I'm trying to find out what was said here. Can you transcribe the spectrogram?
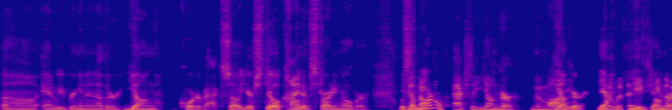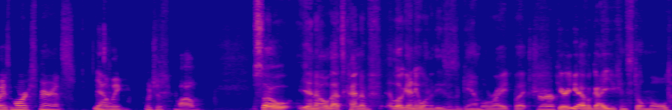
uh, and we bring in another young quarterback. So you're still kind of starting over with Because somebody Darnold's actually younger than Lock. younger. Yeah, with he's age, even though younger. he more experience in Yeah. the league, which is wild. So you know that's kind of look. Any one of these is a gamble, right? But Sure. here you have a guy you can still mold.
